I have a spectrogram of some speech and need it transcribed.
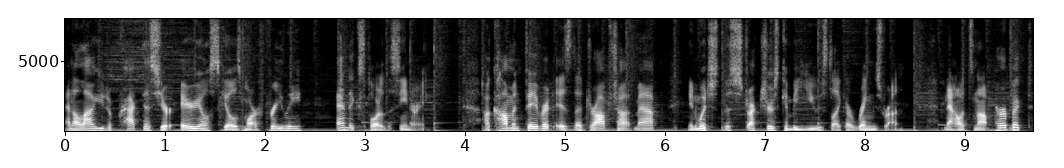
and allow you to practice your aerial skills more freely and explore the scenery. A common favorite is the drop shot map, in which the structures can be used like a rings run. Now, it's not perfect,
